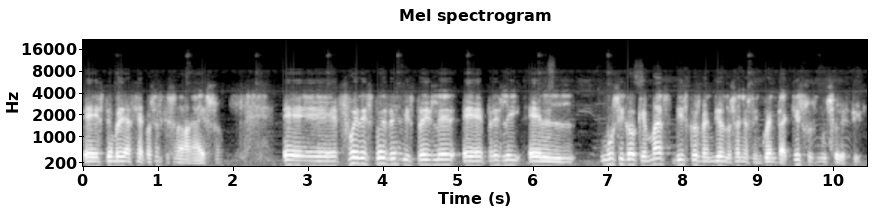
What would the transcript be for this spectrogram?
eh, este hombre hacía cosas que sonaban a eso. fue después de Elvis Presley, el músico que más discos vendió en los años 50, que eso es mucho decir.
